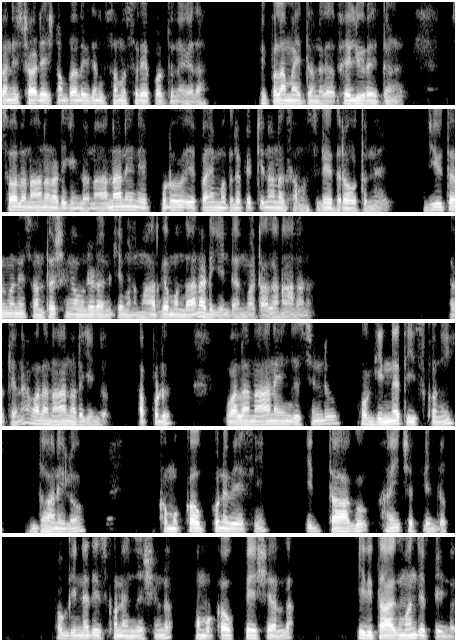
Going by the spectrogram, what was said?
పని స్టార్ట్ చేసినప్పుడు దానికి సమస్యలు ఏర్పడుతున్నాయి కదా. విఫలం అవుతుండే కదా ఫెయిల్యూర్ అవుతుండే సో వాళ్ళ నాన్నని అడిగిండు నాన్న నేను ఎప్పుడు ఏ పని మొదలు పెట్టినా నాకు సమస్యలు ఎదురవుతున్నాయి. జీవితంలో నేను సంతోషంగా ఉండడానికి ఏమైనా మార్గం ఉందా అని అడిగిండు అనమాట వాళ్ళ నాన్నను. ఓకేనా? వాళ్ళ నాన్న అడిగిండు. అప్పుడు వాళ్ళ నాన్న ఏం చేసిండు? ఒక గిన్నె తీసుకొని దానిలో ఒక ముక్క ఉప్పుని వేసి ఇది తాగు అని చెప్పిండు. ఒక గిన్నె తీసుకొని ఏం చేసిండు? ఒక ముక్క ఉప్పు వేసి అల్లా ఇది తాగమని చెప్పిండు.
